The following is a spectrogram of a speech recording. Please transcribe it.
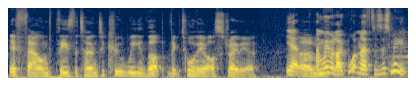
If found, please return to Koo Wee Rup, Victoria, Australia. yeah, um, and we were like, what on earth does this mean?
